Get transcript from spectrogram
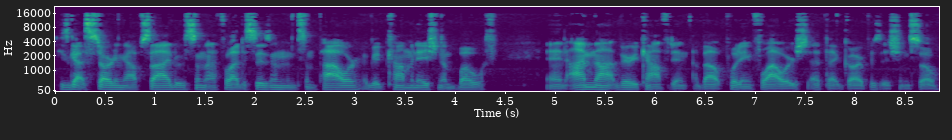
he's got starting upside with some athleticism and some power, a good combination of both. And I'm not very confident about putting Flowers at that guard position. So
